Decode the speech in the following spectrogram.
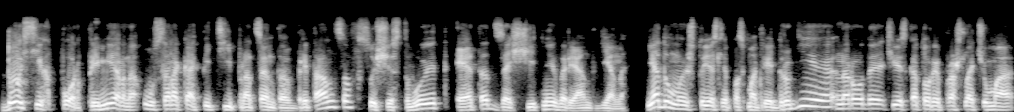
до сих пор примерно у 45% британцев существует этот защитный вариант гена. Я думаю, что если посмотреть другие народы, через которые прошла чума,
